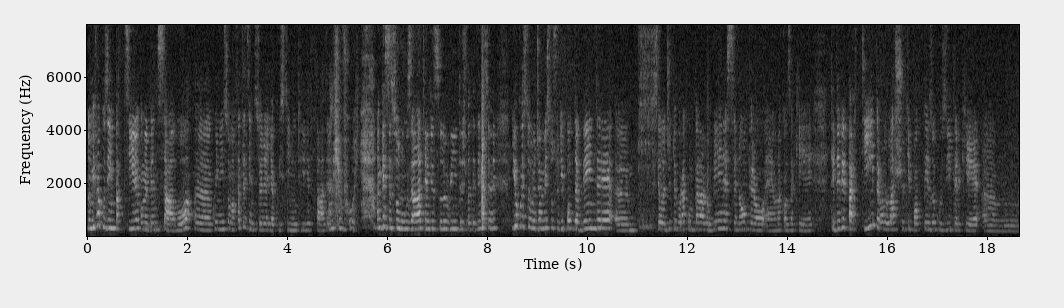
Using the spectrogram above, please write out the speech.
non mi fa così impazzire come pensavo, eh, quindi insomma fate attenzione agli acquisti inutili che fate, anche voi, anche se sono usati, anche se sono vintage, fate attenzione. Io questo l'ho già messo su Depop da vendere, eh, se la gente vorrà comprarlo bene, se no però è una cosa che, che deve partire, però lo lascio tipo appeso così perché, um,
